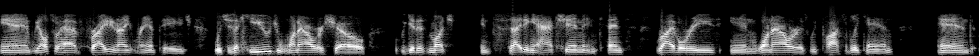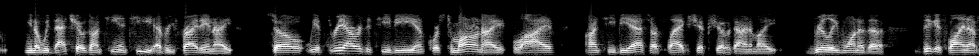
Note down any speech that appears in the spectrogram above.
And we also have Friday Night Rampage, which is a huge one hour show. We get as much inciting action, intense rivalries in one hour as we possibly can. And, you know, with that show's on TNT every Friday night. So we have three hours of TV, and of course tomorrow night live on TBS, our flagship show, Dynamite. Really one of the biggest lineups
